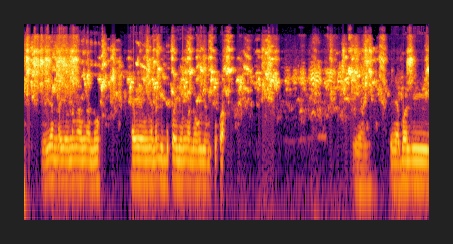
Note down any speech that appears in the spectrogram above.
So yan, ayaw na nga ng ano, ayaw niya nang ibuka yung ano, yung tuka. Ayan. Kaya bali,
